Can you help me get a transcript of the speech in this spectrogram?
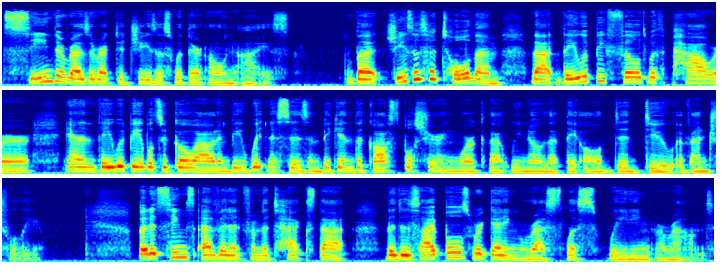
seen the resurrected Jesus with their own eyes. But Jesus had told them that they would be filled with power and they would be able to go out and be witnesses and begin the gospel sharing work that we know that they all did do eventually. But it seems evident from the text that the disciples were getting restless waiting around.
